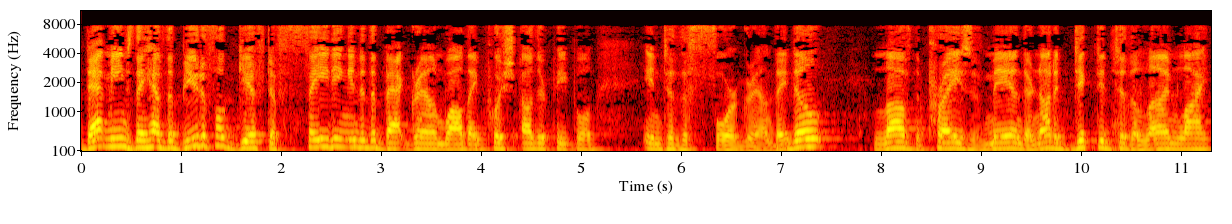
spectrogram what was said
That means they have the beautiful gift of fading into the background while they push other people into the foreground. They don't love the praise of men. They're not addicted to the limelight.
